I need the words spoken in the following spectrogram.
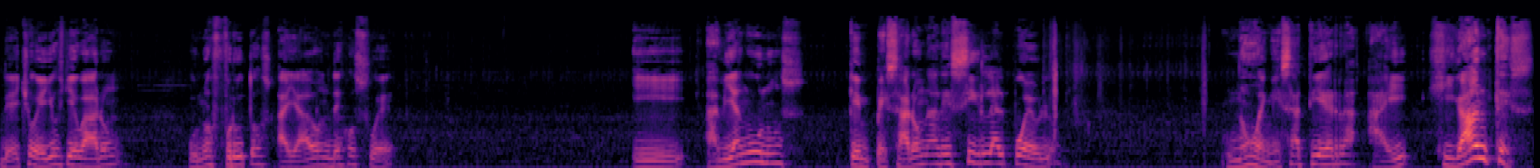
de, hecho, ellos llevaron unos frutos allá donde Josué y habían unos que empezaron a decirle al pueblo, no, en esa tierra hay gigantes.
